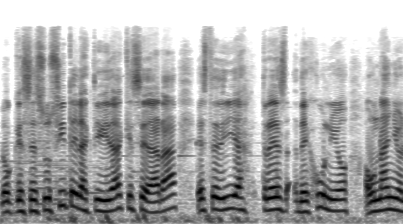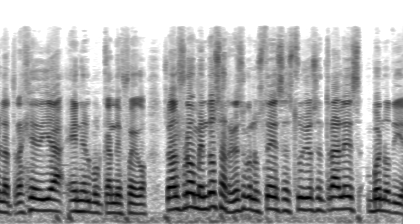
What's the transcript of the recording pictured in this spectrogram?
lo que se suscita y la actividad que se dará este día 3 de junio a un año de la tragedia en el volcán de fuego. Soy Alfredo Mendoza, regreso con ustedes a Estudios Centrales. Buenos días.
